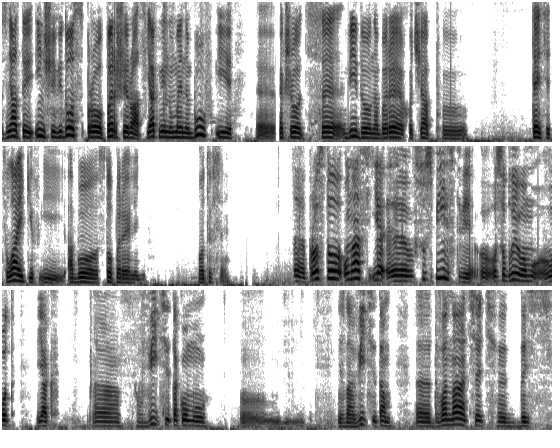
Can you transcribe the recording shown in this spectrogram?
зняти інший відос про перший раз, як він у мене був, і е, якщо це відео набере хоча б е, 10 лайків і, або 100 переглядів. От і все. Е, просто у нас є е, в суспільстві, е, особливо от як е, в віці такому. е, не знаю, віці там е, 12, е, десь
